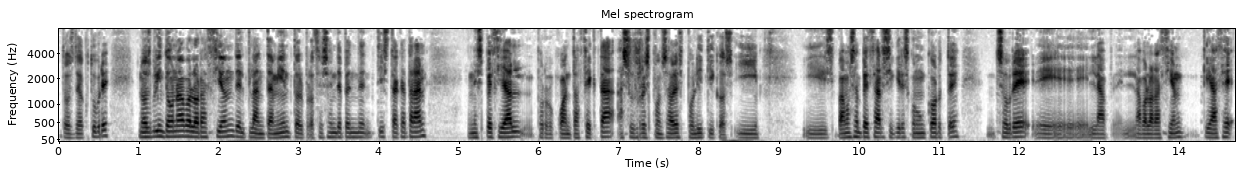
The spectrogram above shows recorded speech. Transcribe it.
2 de octubre, nos brindó una valoración del planteamiento del proceso independentista catalán, en especial por cuanto afecta a sus responsables políticos. Y y vamos a empezar, si quieres, con un corte sobre eh, la, valoración que hace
